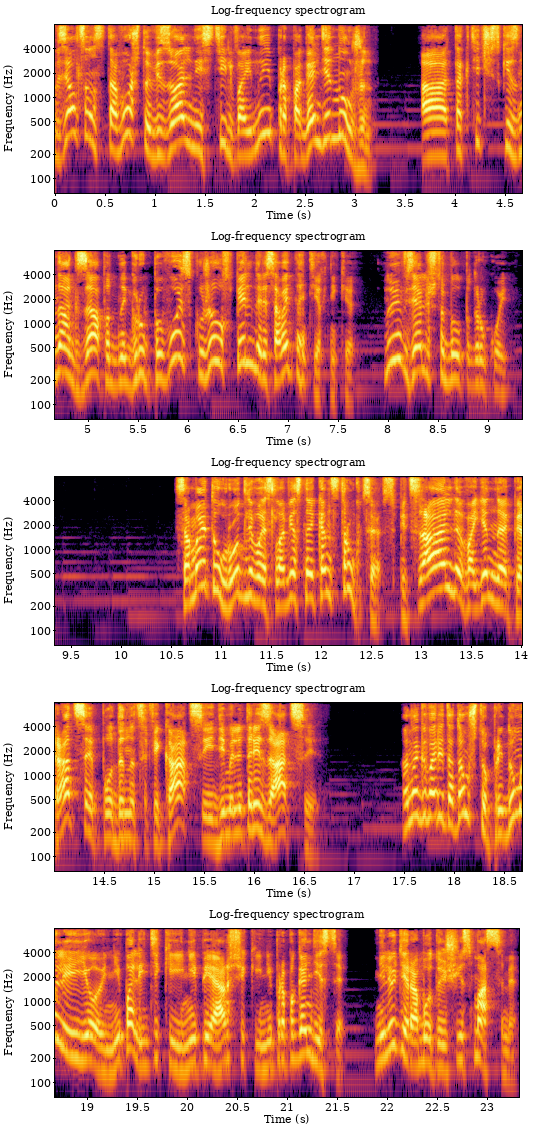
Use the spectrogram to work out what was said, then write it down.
взялся он с того, что визуальный стиль войны пропаганде нужен, а тактический знак западной группы войск уже успели нарисовать на технике. Ну и взяли, что было под рукой. Сама эта уродливая словесная конструкция, специальная военная операция по денацификации и демилитаризации – она говорит о том, что придумали ее не политики, не пиарщики, не пропагандисты, не люди, работающие с массами,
